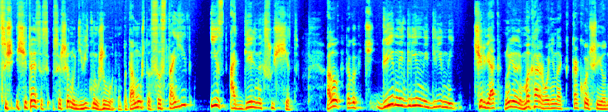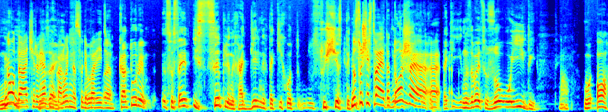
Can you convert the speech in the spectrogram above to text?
считается совершенно удивительным животным, потому что состоит из отдельных существ. Оно такой длинный-длинный-длинный червяк, ну, я макаронина, как хочешь ее Ну да, червяк, назови, макаронина, судя по видео. Который состоит из цепленных отдельных таких вот существ. Таких, Но существа это тоже... Шариков, э, такие называются зооиды. Вот. О!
